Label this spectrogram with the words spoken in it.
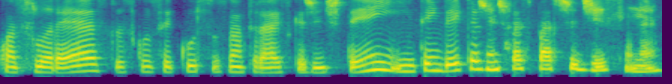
com as florestas, com os recursos naturais que a gente tem, e entender que a gente faz parte disso, né?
